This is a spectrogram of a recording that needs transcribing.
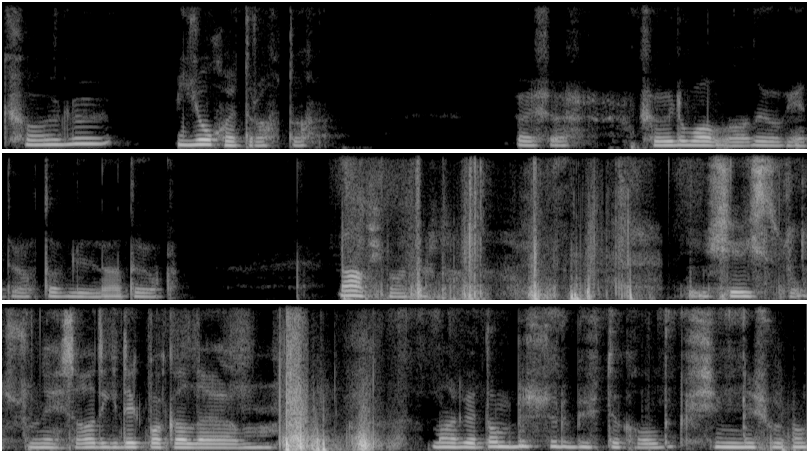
Köylü yok etrafta. Arkadaşlar köylü vallahi da yok etrafta billahi da yok. Ne yapayım arkadaşlar? Bir şey olsun neyse hadi gidelim bakalım. Marketten bir sürü büfte kaldık. Şimdi şuradan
